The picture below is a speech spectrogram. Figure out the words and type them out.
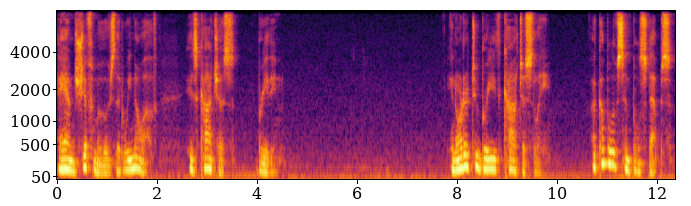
and shift moves that we know of is conscious breathing. In order to breathe consciously, a couple of simple steps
